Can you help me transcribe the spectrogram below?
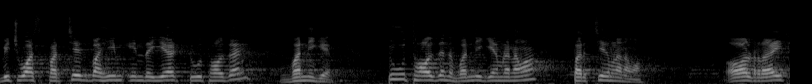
which was purchased by him in the year 2001 ಗೆ 2001 ಗೆ ಏನು ಮಾಡೋಣ ಪರ್ಚೇಸ್ ಮಾಡೋಣ ಆಲ್ ರೈಟ್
